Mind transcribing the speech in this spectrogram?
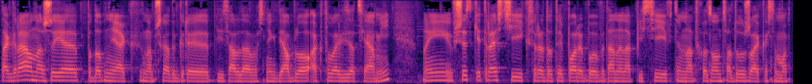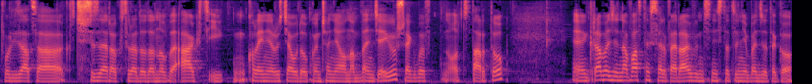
ta gra, ona żyje podobnie jak na przykład gry Blizzarda, właśnie jak Diablo, aktualizacjami. No i wszystkie treści, które do tej pory były wydane na PC, w tym nadchodząca duża jakaś tam aktualizacja 3.0, która doda nowy akt i kolejne rozdziały do ukończenia, ona będzie już jakby w, no, od startu. E, gra będzie na własnych serwerach, więc niestety nie będzie tego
